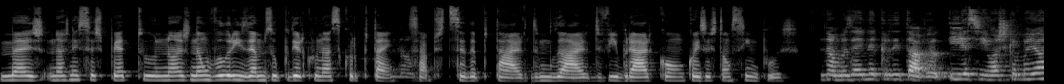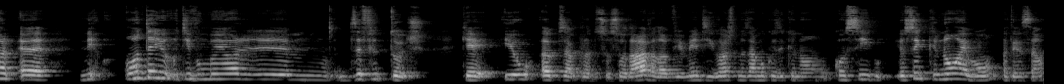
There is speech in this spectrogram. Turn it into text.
mas nós nesse aspecto nós não valorizamos o poder que o nosso corpo tem, não. sabes? De se adaptar, de mudar, de vibrar com coisas tão simples. Não, mas é inacreditável. E assim, eu acho que a maior. Uh, ontem eu tive o maior uh, desafio de todos. Que é, eu, apesar, pronto, sou saudável, obviamente, e gosto, mas há uma coisa que eu não consigo. Eu sei que não é bom, atenção,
